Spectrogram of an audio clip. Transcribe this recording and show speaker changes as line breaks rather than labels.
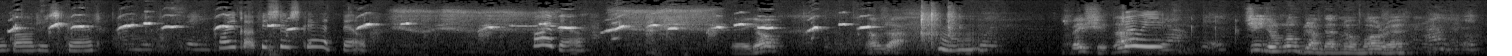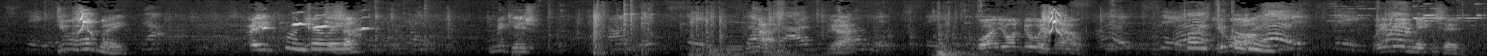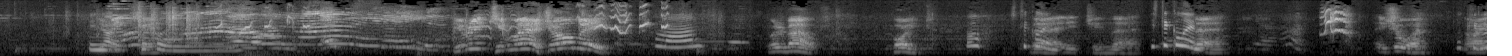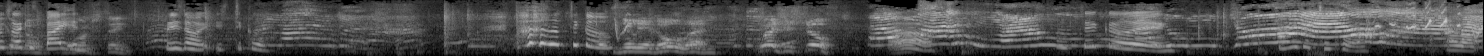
Oh, god, he's scared. Why you gotta be so scared, Bill? Hi, Bill.
There you go. How's that?
Hmm.
Spaceship, that.
Joey.
She don't love Grandad no more, eh? Do you love me? Hey,
Come on,
a kiss,
Joey.
Give me a kiss. Mwah. Yeah. What are you want doing now?
Oh,
You
me.
What do you mean mixing?
He's not
mixing?
tickling me.
You're reaching where? Show me.
Come on.
Whereabouts? Point.
Oh, he's
There,
tickling.
itching there.
He's tickling.
There. Are you sure?
Look,
Oh,
it looks like he's biting.
You want to think?
But he's not. He's tickling. the tickles.
Nearly a goal then. Where's your stuff?
Oh, he's tickling. He's a tickler. I like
